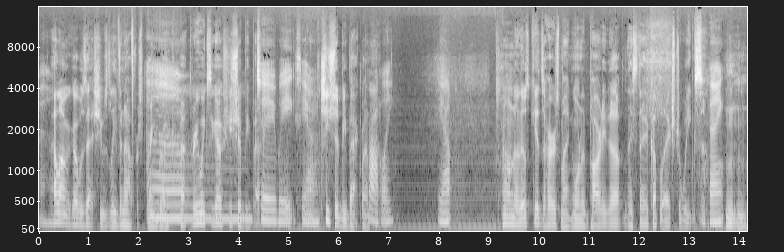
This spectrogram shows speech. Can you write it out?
Uh-huh. How long ago was that she was leaving out for spring break? About three weeks ago. She should be back. Two weeks. Yeah. She should be back by now. Probably. Yep. I don't know. Those kids of hers might want to party it up. They stay a couple of extra weeks. You think? Mm.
